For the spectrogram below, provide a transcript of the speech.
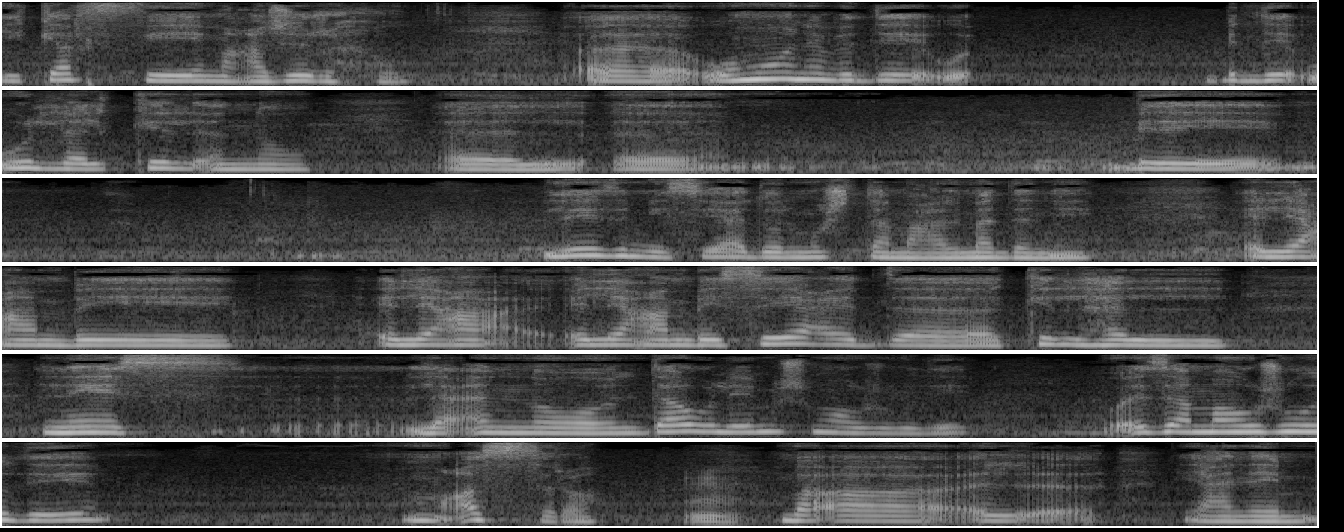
يكفي مع جرحه آه، وهون بدي بدي أقول للكل إنه آه، لازم يساعدوا المجتمع المدني اللي عم بي اللي. اللي عم بيساعد آه، كل هالناس لأنه الدولة مش موجودة وإذا موجودة مقصرة. بقى يعني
